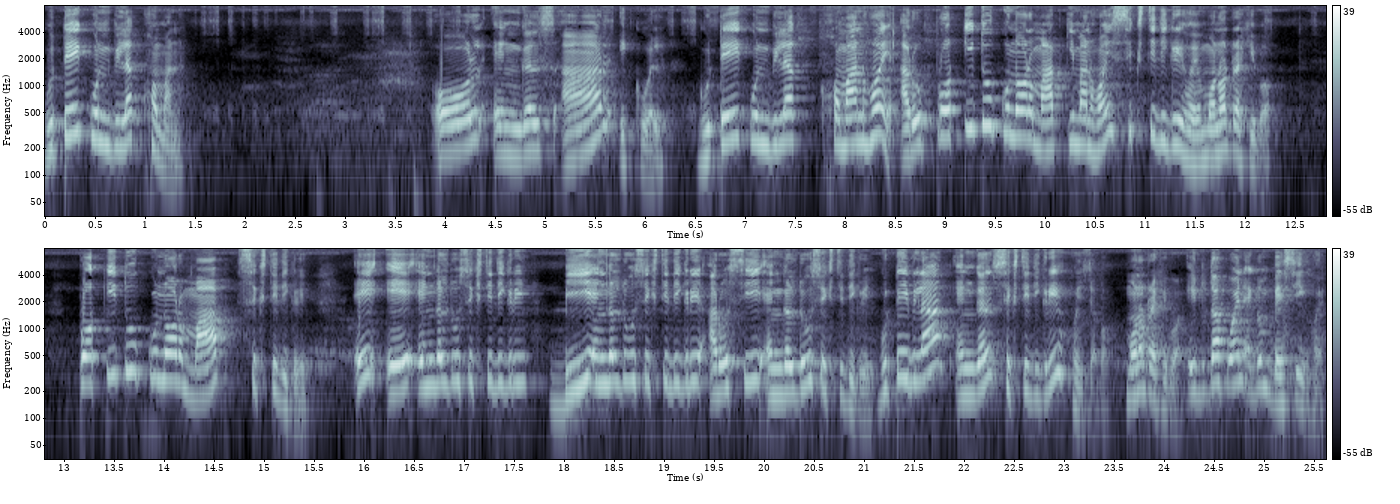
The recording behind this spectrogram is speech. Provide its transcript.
গোটেই কোণবিলাক সমান। অল এংগলছ আৰ ইকুৱেল গোটেই কোণবিলাক সমান হয় আৰু প্ৰতিটো কোণৰ মাপ কিমান হয়? ছিক্সটি ডিগ্ৰী হয় মনত ৰাখিব। প্ৰতিটো কোণৰ মাপ ছিক্সটি ডিগ্ৰী। এই এ এংগলটো ছিক্সটি ডিগ্ৰী বি এংগলটো ছিক্সটি ডিগ্ৰী আৰু চি এংগলটো ছিক্সটি ডিগ্ৰী। গোটেইবিলাক এংগল ছিক্সটি ডিগ্ৰী হৈ যাব। মনত ৰাখিব এই দুটা পইণ্ট একদম বেছিক হয়।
